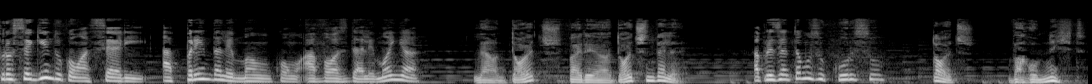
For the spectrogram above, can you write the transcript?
Prosseguindo com a série Aprenda Alemão com a Voz da Alemanha, Lern Deutsch bei der Deutschen Welle. apresentamos o curso Deutsch, warum nicht?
